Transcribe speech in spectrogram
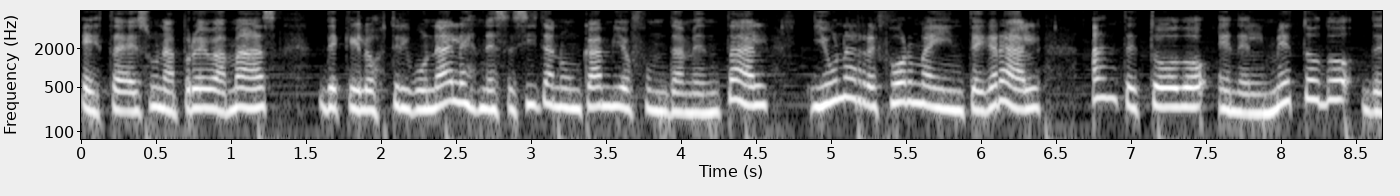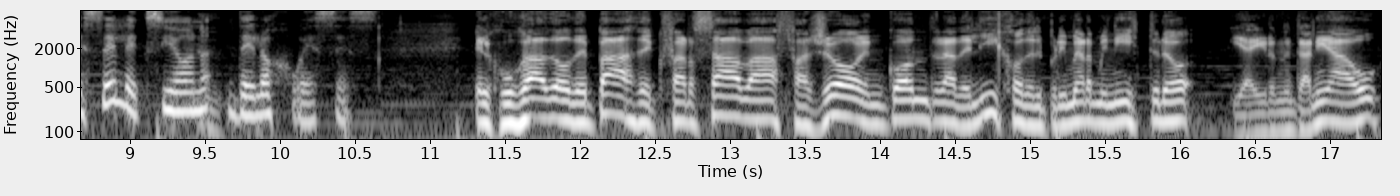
Esta es una prueba más de que los tribunales necesitan un cambio fundamental y una reforma integral, ante todo en el método de selección de los jueces. El juzgado de paz de Kfar falló en contra del hijo del primer ministro Yair Netanyahu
